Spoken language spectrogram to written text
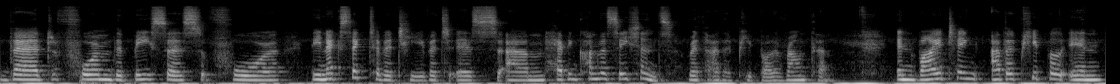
that form the basis for the next activity, which is um, having conversations with other people around them, inviting other people in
